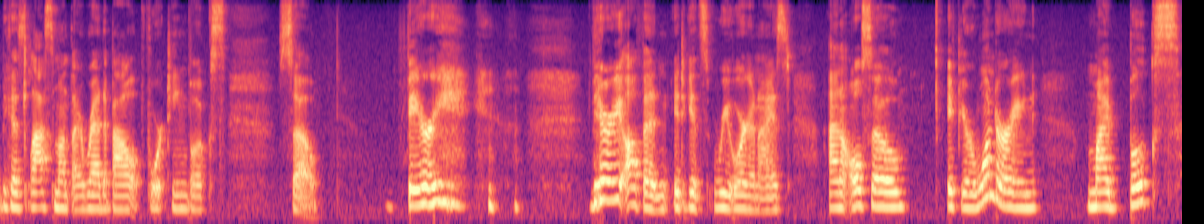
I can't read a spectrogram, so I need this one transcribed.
because last month I read about 14 books. So very very often it gets reorganized. And also, if you're wondering, my books,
